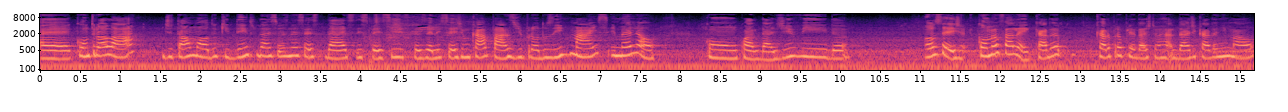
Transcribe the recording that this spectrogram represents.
é, controlar de tal modo que dentro das suas necessidades específicas eles sejam capazes de produzir mais e melhor, com qualidade de vida. Ou seja, como eu falei, cada, cada propriedade tem uma realidade, cada animal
